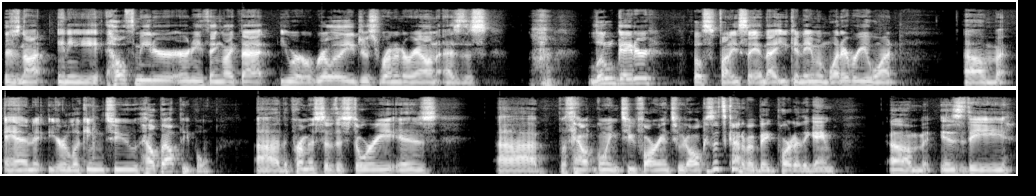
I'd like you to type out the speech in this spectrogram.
There's not any health meter or anything like that. You are really just running around as this little gator. Feels funny saying that. You can name him whatever you want, um, and you're looking to help out people. Uh, the premise of the story is, uh, without going too far into it all, because it's kind of a big part of the game, um, is the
